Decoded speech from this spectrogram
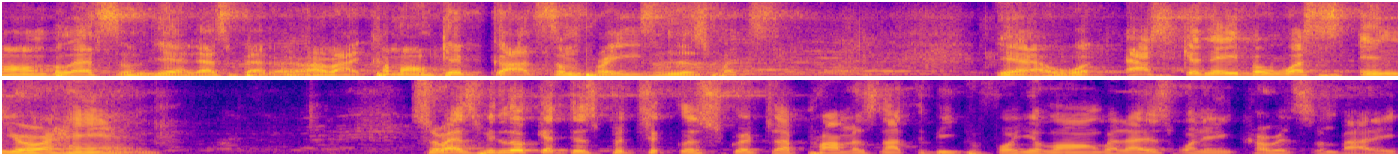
on, bless them. Yeah, that's better. All right, come on, give God some praise in this place. Yeah, what, ask your neighbor what's in your hand. So, as we look at this particular scripture, I promise not to be before you long, but I just want to encourage somebody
